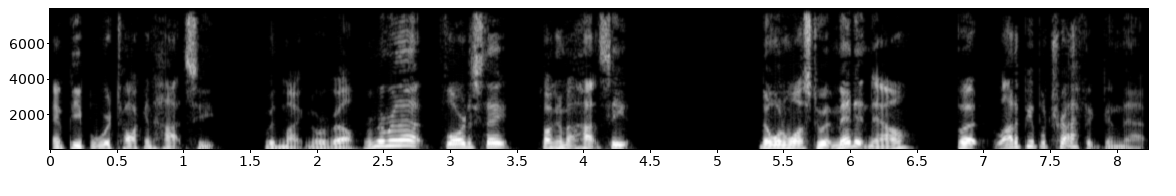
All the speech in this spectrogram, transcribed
and people were talking hot seat with Mike Norvell. Remember that? Florida State? talking about hot seat. No one wants to admit it now, but a lot of people trafficked in that.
